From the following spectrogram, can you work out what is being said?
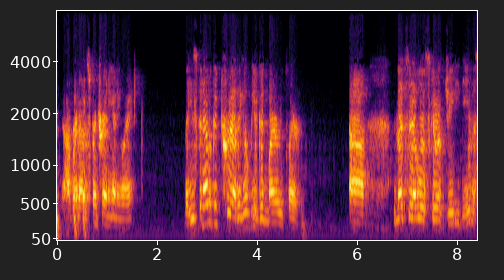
uh, right out of spring training anyway. But he's going to have a good career. I think he'll be a good minor league player. Uh, the Mets did have a little scare with J.D. Davis,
